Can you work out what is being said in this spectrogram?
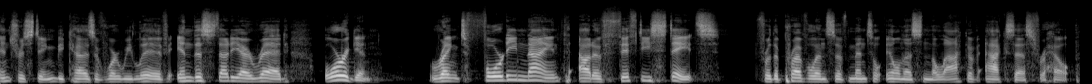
interesting because of where we live. In this study I read, Oregon ranked 49th out of 50 states for the prevalence of mental illness and the lack of access for help.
